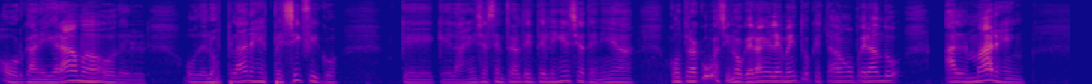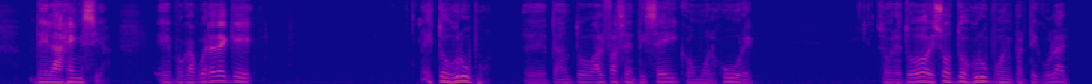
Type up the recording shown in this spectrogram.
organigrama o, del, o de los planes específicos que, la Agencia Central de Inteligencia tenía contra Cuba, sino que eran elementos que estaban operando al margen de la agencia. Eh, porque acuérdate que estos grupos, eh, tanto Alfa 66 como el Jure, sobre todo esos dos grupos en particular,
